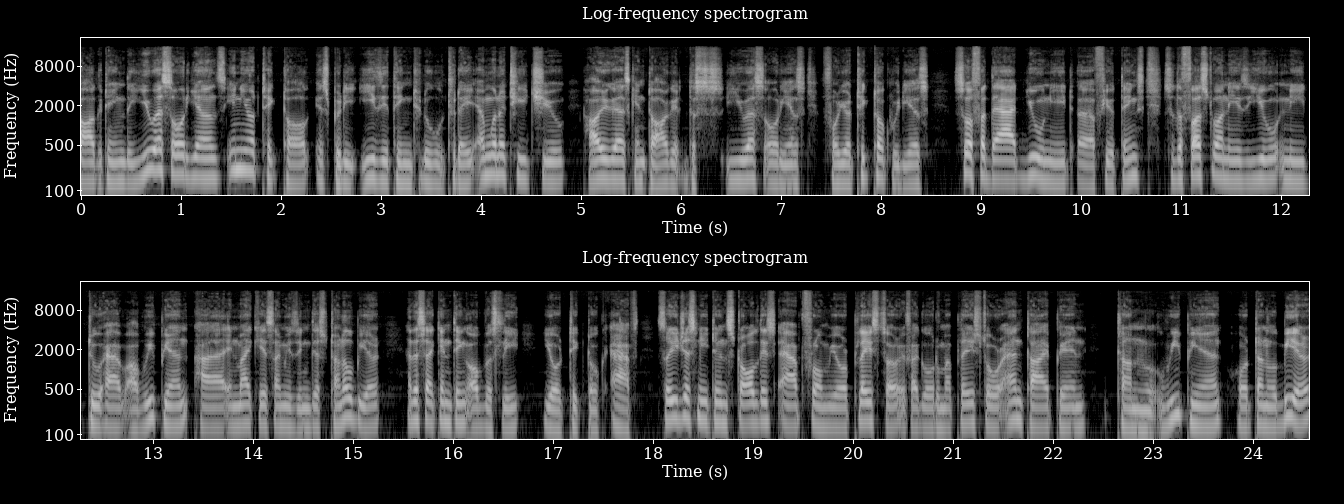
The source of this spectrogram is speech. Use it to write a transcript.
targeting the US audience in your TikTok is pretty easy thing to do. Today I'm going to teach you how you guys can target the US audience for your TikTok videos. So for that you need a few things. So the first one is you need to have a VPN. Uh, in my case I'm using this Tunnel TunnelBear and the second thing obviously your TikTok apps. So you just need to install this app from your Play Store. If I go to my Play Store and type in Tunnel VPN or Tunnel TunnelBear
